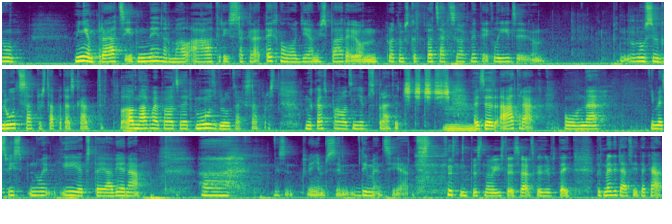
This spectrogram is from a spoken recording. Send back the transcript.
nu, viņiem prāts iet nenormāli ātri sakarā ar tehnoloģijām vispārējo. Un, protams, ka vecāki cilvēki netiek līdzi. Un, Mums ir grūti saprast, tāpat kā nākamajai paudzei ir mūsu grūtāk saprast. Un katru paudzi viņiem prātā Mm. aiziet ātrāk. Un, eh, ja mēs visi nu, ietu tajā vienā, uh, nezinu, pieņemsim, dimensijā, tas nav īstais vārds, ko es gribu teikt, bet meditācija tā kā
